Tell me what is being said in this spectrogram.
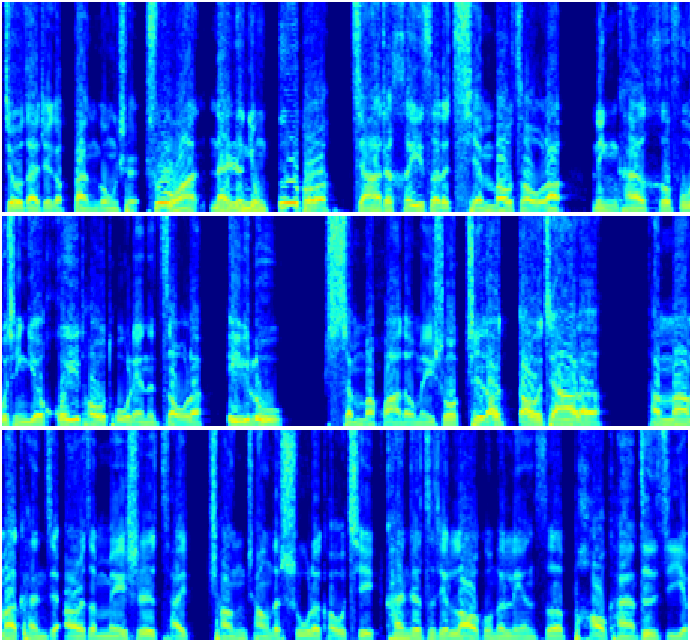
就在这个办公室。说完，男人用胳膊夹着黑色的钱包走了。林凯和父亲也灰头土脸的走了，一路什么话都没说，直到到家了。他妈妈看见儿子没事，才长长的舒了口气。看着自己老公的脸色不好看，自己也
